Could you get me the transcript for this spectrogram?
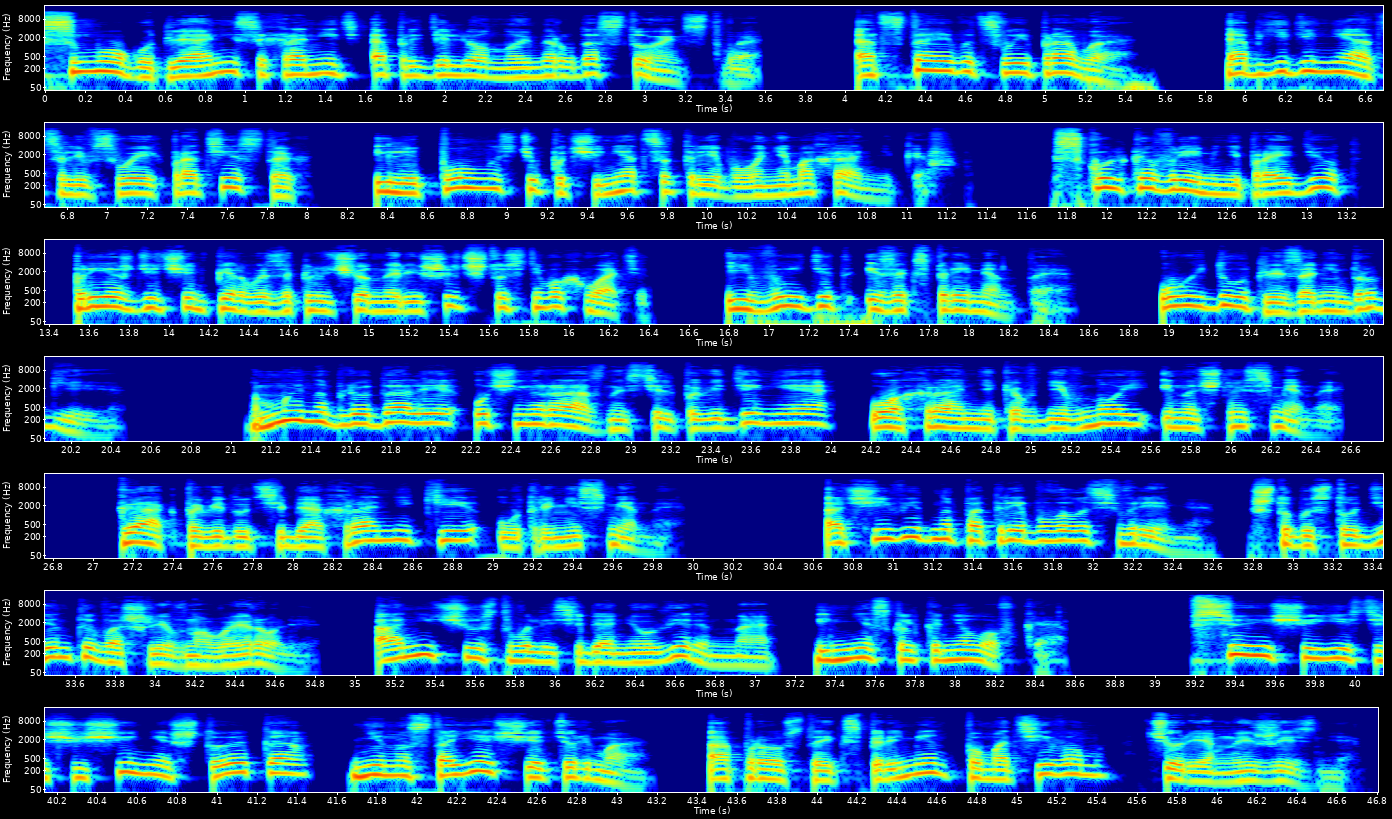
Смогут ли они сохранить определенную меру достоинства, отстаивать свои права, объединяться ли в своих протестах или полностью подчиняться требованиям охранников? Сколько времени пройдет, прежде чем первый заключенный решит, что с него хватит, и выйдет из эксперимента? Уйдут ли за ним другие? Мы наблюдали очень разный стиль поведения у охранников дневной и ночной смены. Как поведут себя охранники утренней смены? Очевидно, потребовалось время, чтобы студенты вошли в новые роли. Они чувствовали себя неуверенно и несколько неловко. Все еще есть ощущение, что это не настоящая тюрьма, а просто эксперимент по мотивам тюремной жизни.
